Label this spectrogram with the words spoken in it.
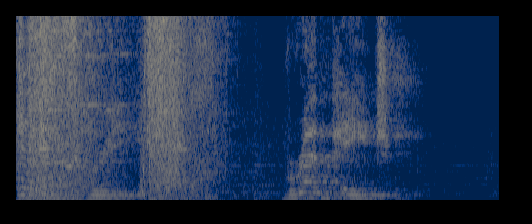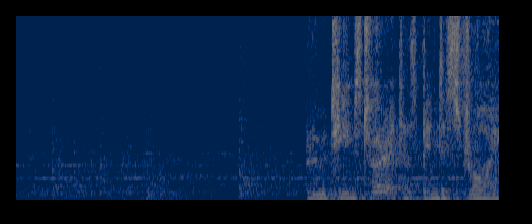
Killing spree. Rampage. Blue Team's turret has been destroyed.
